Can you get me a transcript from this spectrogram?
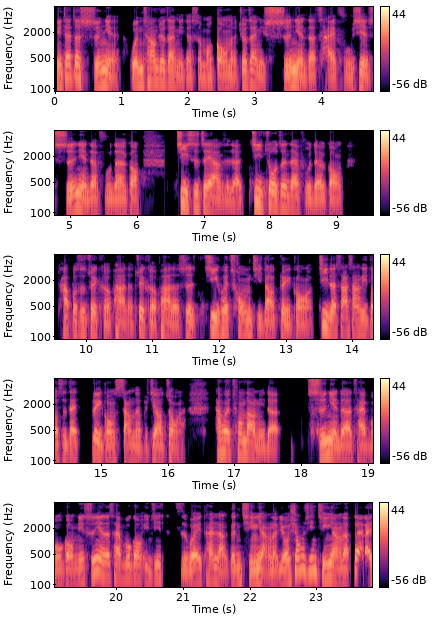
你在这十年，文昌就在你的什么宫呢？就在你十年的财福线，十年的福德宫。忌是这样子的，忌坐镇在福德宫，它不是最可怕的，最可怕的是忌会冲击到对宫哦。忌的杀伤力都是在对宫伤的比较重啊，它会冲到你的十年的财帛宫，你十年的财帛宫已经是紫薇贪狼跟擎羊了，有凶星擎羊了，再来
